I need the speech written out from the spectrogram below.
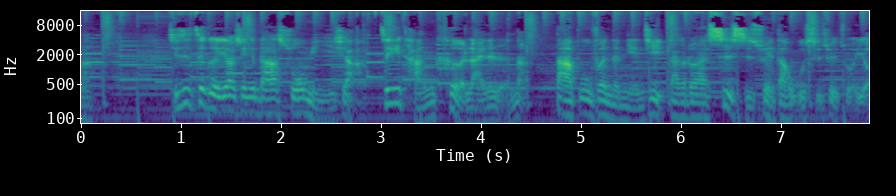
吗？”其实这个要先跟大家说明一下，这一堂课来的人呐，大部分的年纪大概都在四十岁到五十岁左右。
